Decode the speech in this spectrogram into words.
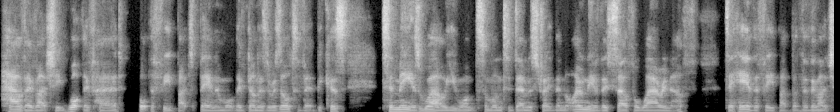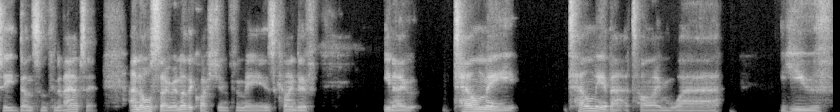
how they've actually what they've heard, what the feedback's been, and what they've done as a result of it. Because to me as well, you want someone to demonstrate that not only are they self-aware enough to hear the feedback, but that they've actually done something about it. And also another question for me is kind of, you know, tell me, tell me about a time where you've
